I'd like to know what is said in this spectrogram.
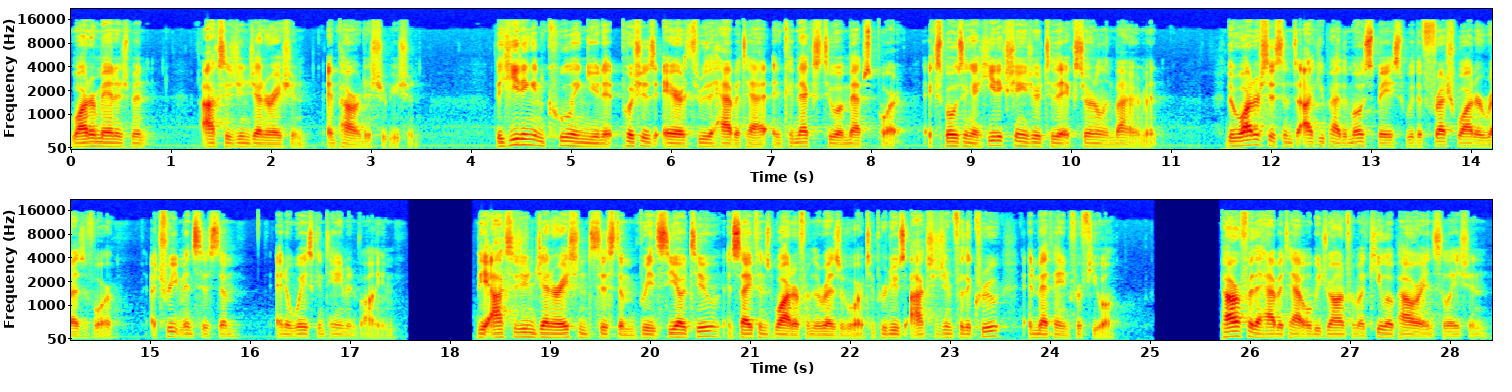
water management, oxygen generation, and power distribution. The heating and cooling unit pushes air through the habitat and connects to a MEPS port, exposing a heat exchanger to the external environment. The water systems occupy the most space with a freshwater reservoir, a treatment system, and a waste containment volume. The oxygen generation system breathes CO2 and siphons water from the reservoir to produce oxygen for the crew and methane for fuel. Power for the habitat will be drawn from a kilopower installation,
